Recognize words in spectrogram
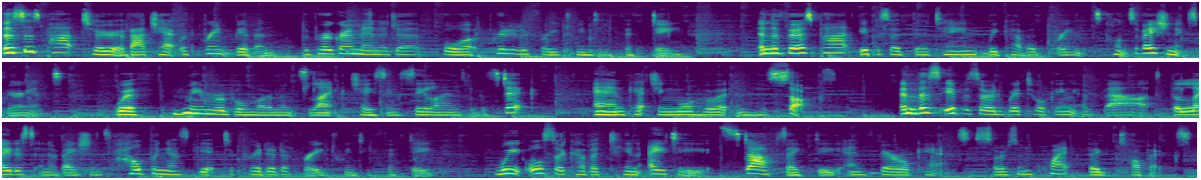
This is part two of our chat with Brent Beven, the program manager for Predator Free 2050. In the first part, episode 13, we covered Brent's conservation experience with memorable moments like chasing sea lions with a stick and catching mohua in his socks. In this episode, we're talking about the latest innovations helping us get to Predator Free 2050. We also cover 1080, staff safety, and feral cats, so some quite big topics.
